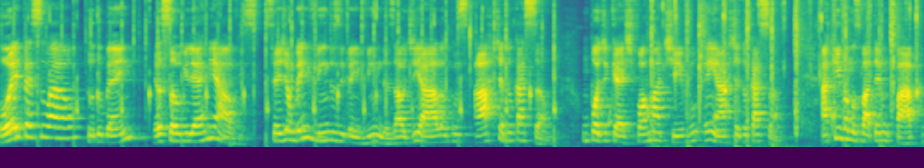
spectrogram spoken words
Oi, pessoal, tudo bem? Eu sou o Guilherme Alves. Sejam bem-vindos e bem-vindas ao Diálogos Arte Educação, um podcast formativo em arte educação. Aqui vamos bater um papo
